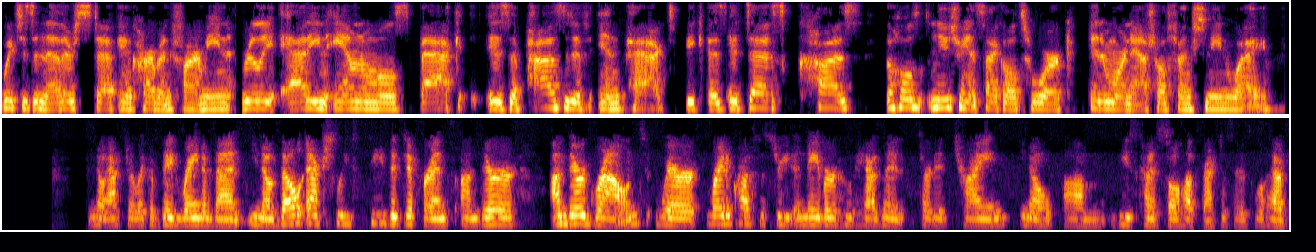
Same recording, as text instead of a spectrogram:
which is another step in carbon farming. Really adding animals back is a positive impact because it does cause the whole nutrient cycle to work in a more natural functioning way. You know, after like a big rain event, you know, they'll actually see the difference on their on their ground where right across the street a neighbor who hasn't started trying you know um, these kind of soil health practices will have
